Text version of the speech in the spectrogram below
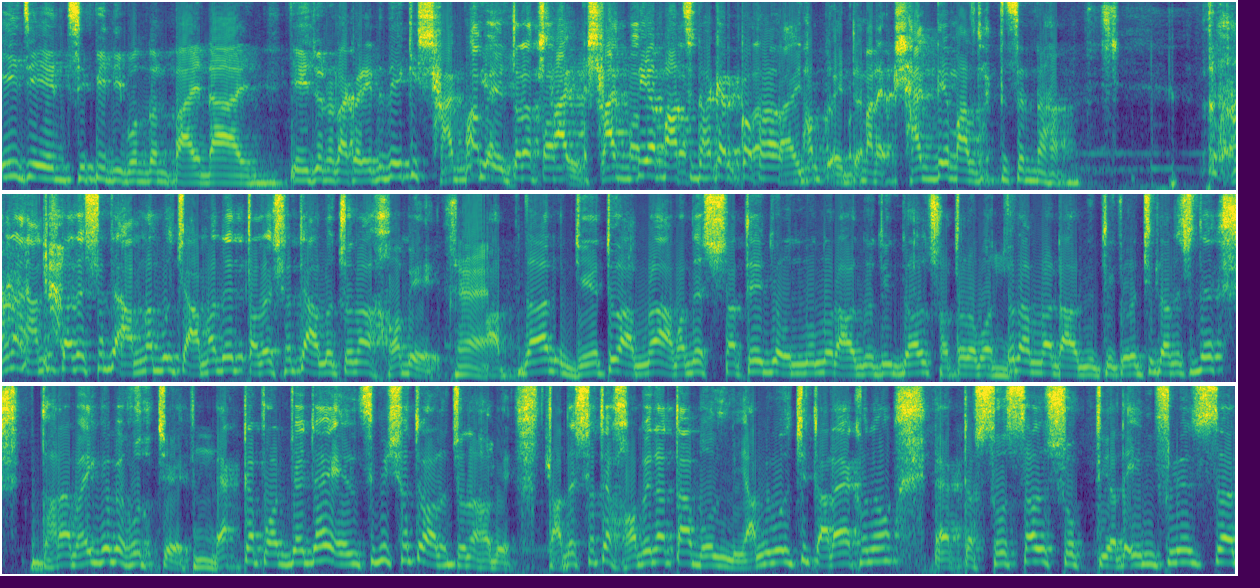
এই যে এনসিপি নিবন্ধন পায় নাই এই জন্য টাকা এটা দিয়ে কি শাক দিয়ে- শাক- দিয়ে মাছ ঢাকার কথা মানে শাক দিয়ে মাছ ঢাকতেছেন না, আমি তাদের সাথে আমরা বলছি আমাদের তাদের সাথে আলোচনা হবে। হ্যাঁ। আপনার যেহেতু আমরা আমাদের সাথে যে অন্য অন্য রাজনৈতিক দল সতেরো বছর আমরা রাজনীতি করেছি তাদের সাথে ধারাবাহিকভাবে হচ্ছে। একটা পর্যায়ে যায় এনসিপির সাথে আলোচনা হবে। তাদের সাথে হবে না তা বলনি। আমি বলছি তারা এখনও একটা সোশ্যাল শক্তি অর্থাৎ ইনফ্লুয়েন্সার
